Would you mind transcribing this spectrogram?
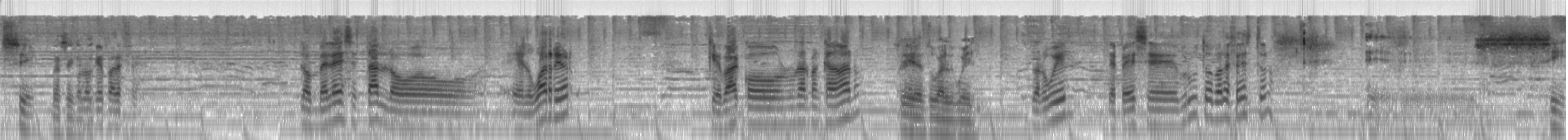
Sí, Por lo básicamente. que parece. Los melees están los el warrior que va con un arma en cada mano, Sí, es Dual Wheel. dual wheel, DPS bruto parece esto, ¿no? Eh, sí.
